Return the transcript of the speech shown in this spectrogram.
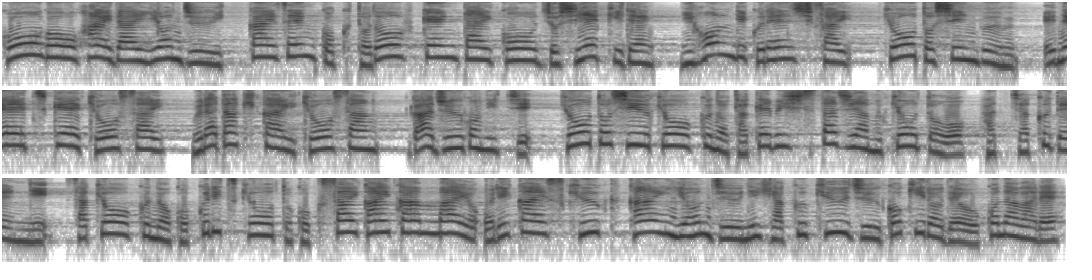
皇后杯第41回全国都道府県対抗女子駅伝日本陸連主催京都新聞、NHK 共催、村田機械協賛が15日、京都市右京区の竹菱スタジアム京都を発着点に、左京区の国立京都国際会館前を折り返す9区間4295キロで行われ、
